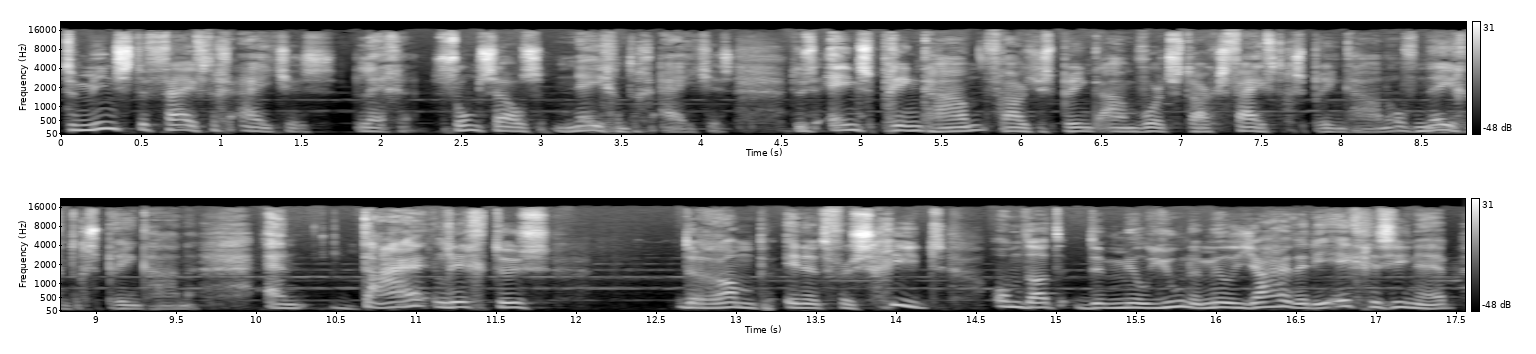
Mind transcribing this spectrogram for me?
tenminste 50 eitjes leggen. Soms zelfs 90 eitjes. Dus één sprinkhaan, vrouwtje sprinkhaan, wordt straks 50 sprinkhanen of 90 sprinkhanen. En daar ligt dus de ramp in het verschiet. Omdat de miljoenen, miljarden die ik gezien heb,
